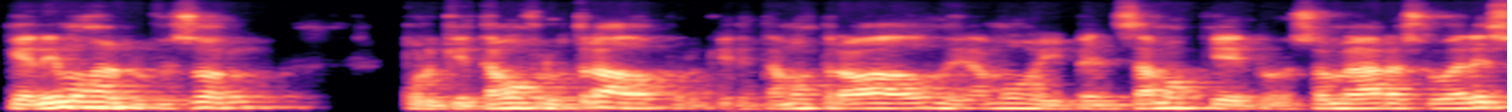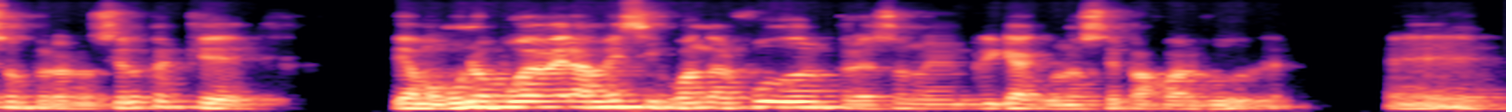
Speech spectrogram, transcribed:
queremos al profesor porque estamos frustrados, porque estamos trabados, digamos, y pensamos que el profesor me va a resolver eso, pero lo cierto es que digamos, uno puede ver a Messi jugando al fútbol, pero eso no implica que uno sepa jugar al fútbol. Eh,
